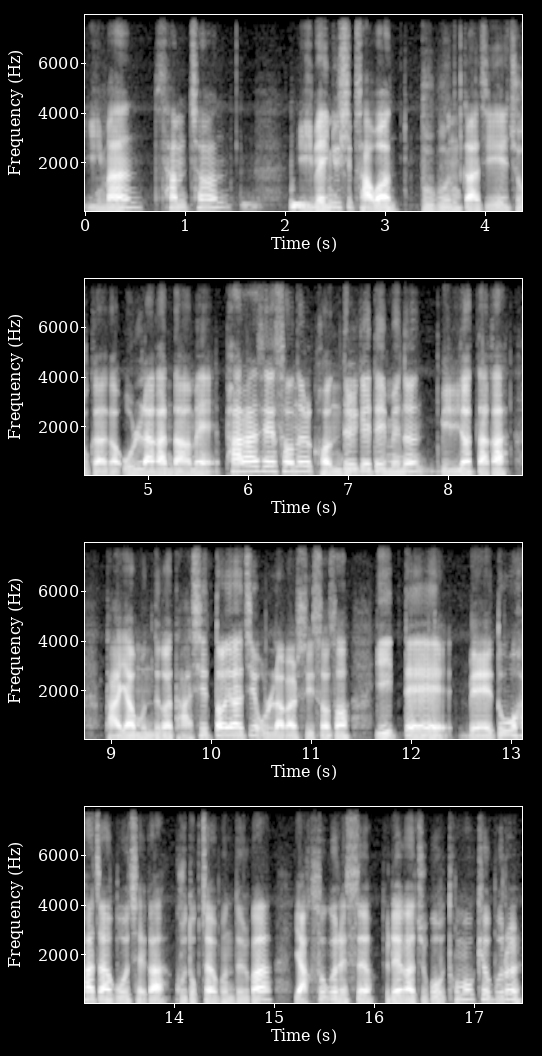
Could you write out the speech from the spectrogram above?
23,264원 부근까지 주가가 올라간 다음에 파란색 선을 건들게 되면은 밀렸다가 다이아몬드가 다시 떠야지 올라갈 수 있어서 이때 매도하자고 제가 구독자분들과 약속을 했어요. 그래가지고 토모큐브를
